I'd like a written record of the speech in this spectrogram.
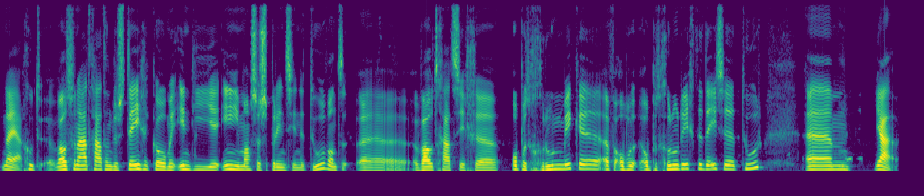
nou ja, goed. Wout van Aert gaat hem dus tegenkomen in die, eh, in die massasprints in de Tour. Want eh, Wout gaat zich eh, op het groen mikken, of op, op het groen richten deze Tour. Ehm, ja,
